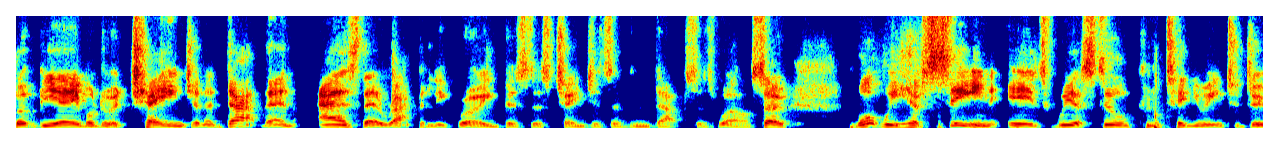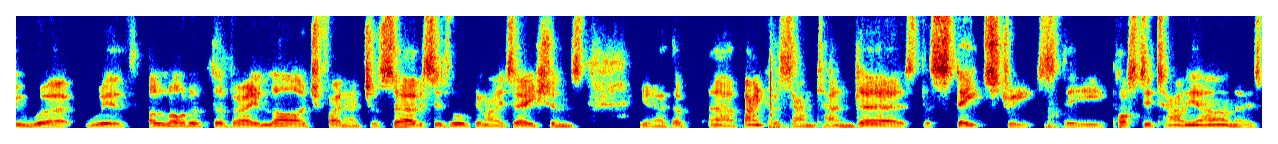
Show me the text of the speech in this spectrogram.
but be able to change and adapt then as their rapidly growing business changes and adapts as well. So, what we have seen is we are still continuing to do work with a lot of the very large financial services organizations, you know, the uh, Banco Santander's, the State Streets, the Post Italianos,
